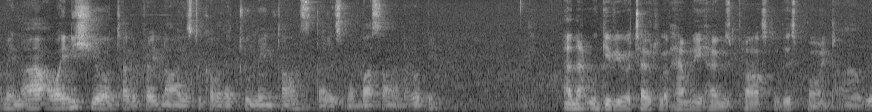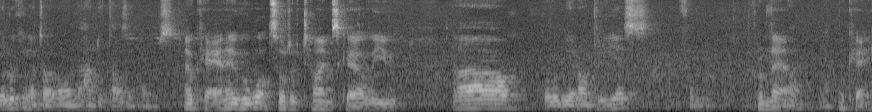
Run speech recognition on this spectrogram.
I mean, our, our initial target right now is to cover the two main towns, that is Mombasa and Nairobi. And that will give you a total of how many homes passed at this point? Uh, we are looking at around 100,000 homes. Okay, and over what sort of time scale are you Uh, probably around three years from, from now? Yeah. Okay.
